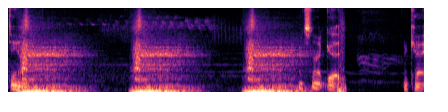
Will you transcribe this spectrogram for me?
Damn. That's not good. Okay.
